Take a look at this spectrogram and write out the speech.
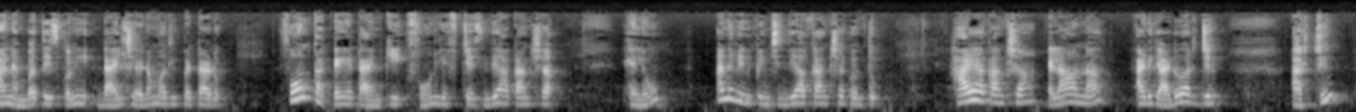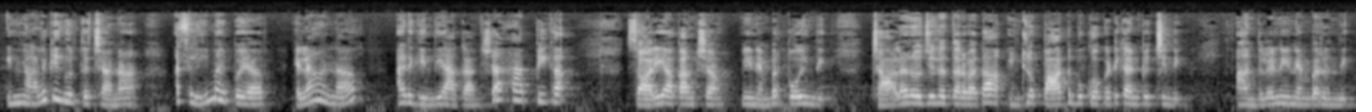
ఆ నెంబర్ తీసుకొని డయల్ చేయడం మొదలుపెట్టాడు. ఫోన్ కట్ అయ్యే టైంకి ఫోన్ లిఫ్ట్ చేసింది ఆకాంక్ష. హలో అని వినిపించింది ఆకాంక్ష గొంతు. హాయ్ ఆకాంక్ష ఎలా ఉన్నా? అడిగాడు అర్జున్. అర్జున్ ఇన్నాళ్ళకి గుర్తొచ్చానా? అసలు ఏమైపోయావు? ఎలా ఉన్నావు? అడిగింది ఆకాంక్ష హ్యాపీగా. సారీ ఆకాంక్ష నీ నెంబర్ పోయింది. చాలా రోజుల తర్వాత ఇంట్లో పాత బుక్ ఒకటి కనిపించింది. అందులో నీ నెంబర్ ఉంది.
